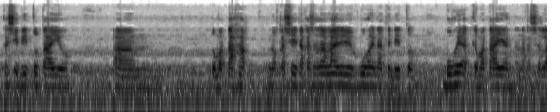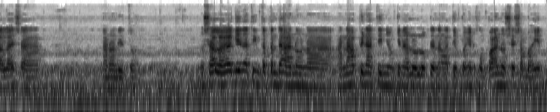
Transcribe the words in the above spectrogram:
Kasi dito tayo um, tumatahak, no? kasi nakasalalay yung buhay natin dito. Buhay at kamatayan na nakasalalay sa ano dito. So, lagi natin tatandaan no, na hanapin natin yung kinalulugdan ng ating Panginoon kung paano siya sambahin.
